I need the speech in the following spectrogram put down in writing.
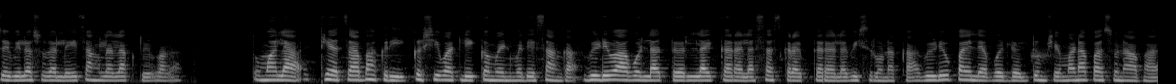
चवीलासुद्धा लय चांगला लागतो आहे बघा. तुम्हाला ठेचा भाकरी कशी वाटली कमेंटमध्ये सांगा. व्हिडिओ आवडला तर लाईक करायला सबस्क्राईब करायला विसरू नका. व्हिडिओ पाहिल्याबद्दल तुमचे मनापासून आभार.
